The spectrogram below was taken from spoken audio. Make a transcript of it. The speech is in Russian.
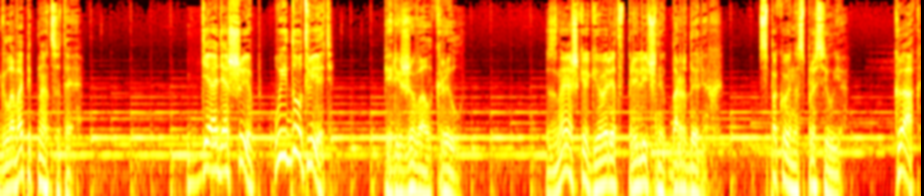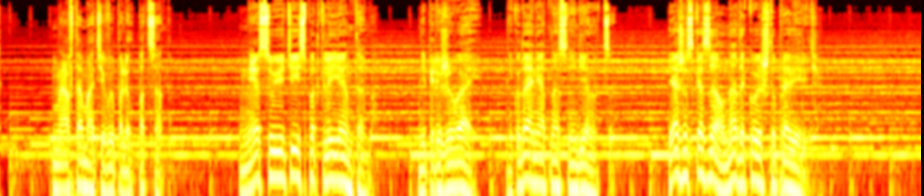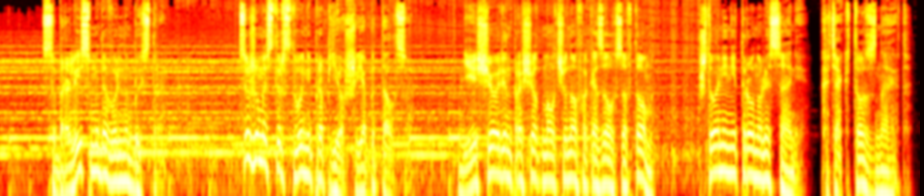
Глава 15 «Дядя Шип, уйдут ведь!» — переживал Крыл. «Знаешь, как говорят в приличных борделях?» — спокойно спросил я. «Как?» — на автомате выпалил пацан. «Не суетись под клиентом. Не переживай, никуда они от нас не денутся. Я же сказал, надо кое-что проверить». Собрались мы довольно быстро. Все же мастерство не пропьешь, я пытался. Еще один просчет молчунов оказался в том, что они не тронули сани, хотя кто знает.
